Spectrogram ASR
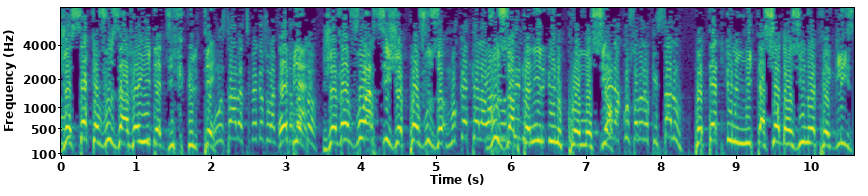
je sais que vous avez eu des difficultés. Eh bien, je vais voir si je peux vous, vous obtenir une promotion. Peut-être une mutation dans une autre église.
